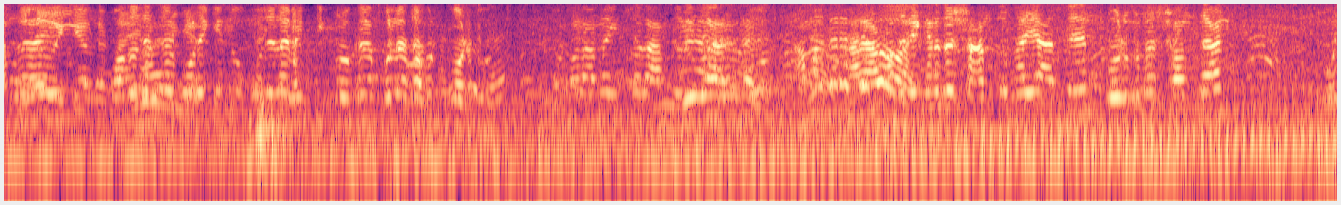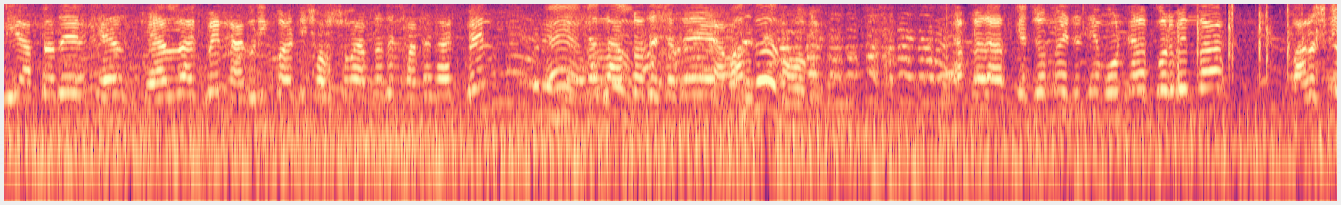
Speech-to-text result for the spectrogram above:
আমরা এই পদযাত্রার পরে কিন্তু উপজেলা ভিত্তিক প্রোগ্রামগুলো তখন করব। এখানে তো শান্ত ভাই আছেন বরগুনার সন্তান। উনি আপনাদের খেয়াল খেয়াল রাখবেন নাগরিক পার্টি সবসময় আপনাদের সাথে থাকবেন। আপনাদের সাথে আমাদের দেখা হবে। আপনারা আজকের জন্য এটা নিয়ে মন খারাপ করবেন না। মানুষকে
